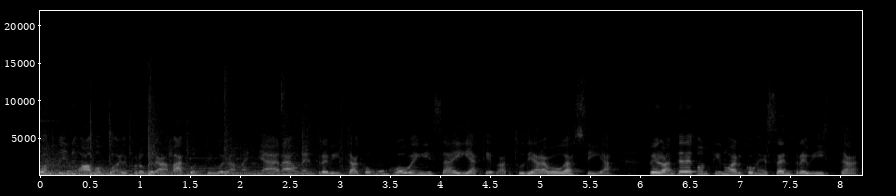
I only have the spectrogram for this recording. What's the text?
Continuamos con el programa Contigo en la Mañana, una entrevista con un joven Isaías que va a estudiar abogacía. Pero antes de continuar con esa entrevista,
